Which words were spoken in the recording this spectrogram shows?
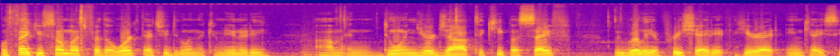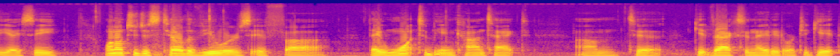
Well, thank you so much for the work that you do in the community um, and doing your job to keep us safe. We really appreciate it here at NKCAC. Why don't you just tell the viewers if uh, they want to be in contact um, to get vaccinated or to get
